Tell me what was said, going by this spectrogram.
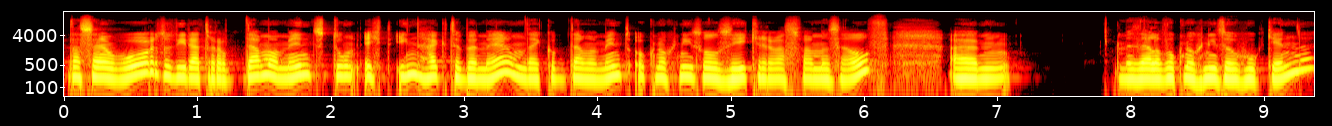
dat zijn woorden die dat er op dat moment toen echt inhakten bij mij, omdat ik op dat moment ook nog niet zo zeker was van mezelf. Um, mezelf ook nog niet zo goed kende.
